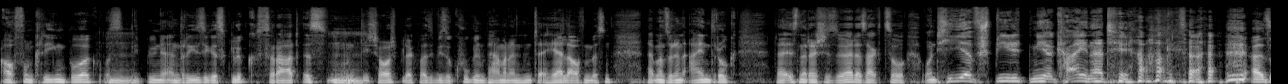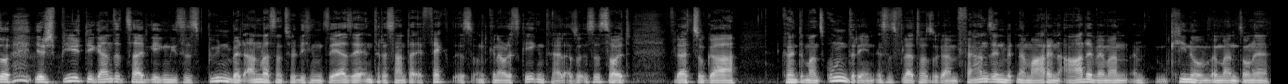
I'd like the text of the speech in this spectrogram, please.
auch von Kriegenburg, wo mhm. die Bühne ein riesiges Glücksrad ist mhm. und die Schauspieler quasi wie so Kugeln permanent hinterherlaufen müssen. Da hat man so den Eindruck, da ist ein Regisseur, der sagt so, und hier spielt mir keiner Theater. Also ihr spielt die ganze Zeit gegen dieses Bühnenbild an, was natürlich ein sehr, sehr interessanter Effekt ist und genau das Gegenteil. Also ist es heute vielleicht sogar könnte man es umdrehen? Ist es vielleicht auch sogar im Fernsehen mit einer Marin Ade, wenn man im Kino, wenn man so eine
